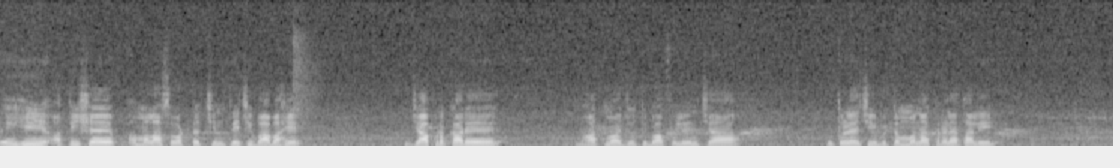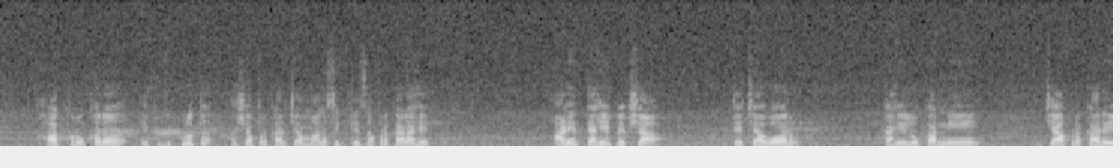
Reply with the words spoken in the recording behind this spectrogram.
नाही ही अतिशय मला असं वाटतं चिंतेची बाब आहे. ज्या प्रकारे महात्मा ज्योतिबा फुलेंच्या पुतळ्याची विटंबना करण्यात आली हा खरोखर एक विकृत अशा प्रकारच्या मानसिकतेचा प्रकार आहे. आणि त्याहीपेक्षा त्याच्यावर काही लोकांनी ज्या प्रकारे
